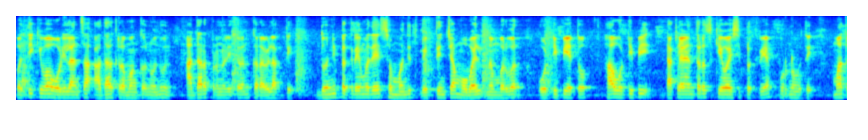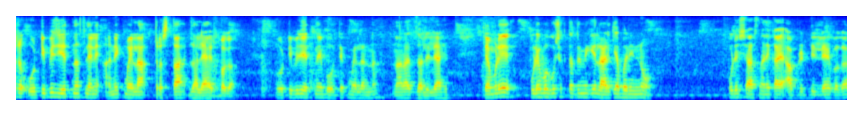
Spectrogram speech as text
पती किंवा वडिलांचा आधार क्रमांक नोंदवून आधार प्रणालीकरण करावे लागते. दोन्ही प्रक्रियेमध्ये संबंधित व्यक्तींच्या मोबाईल नंबरवर ओ टी पी येतो. हा ओ टी पी टाकल्यानंतरच के वाय सी प्रक्रिया पूर्ण होते. मात्र ओ टी पीज येत नसल्याने अनेक महिला त्रस्त झाल्या आहेत बघा. ओ टी पीज येत नाही बहुतेक महिलांना नाराज झालेले आहेत. त्यामुळे पुढे बघू शकता तुम्ही की लाडक्या बहिणींनो पुढे शासनाने काय अपडेट दिलेली आहे बघा.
